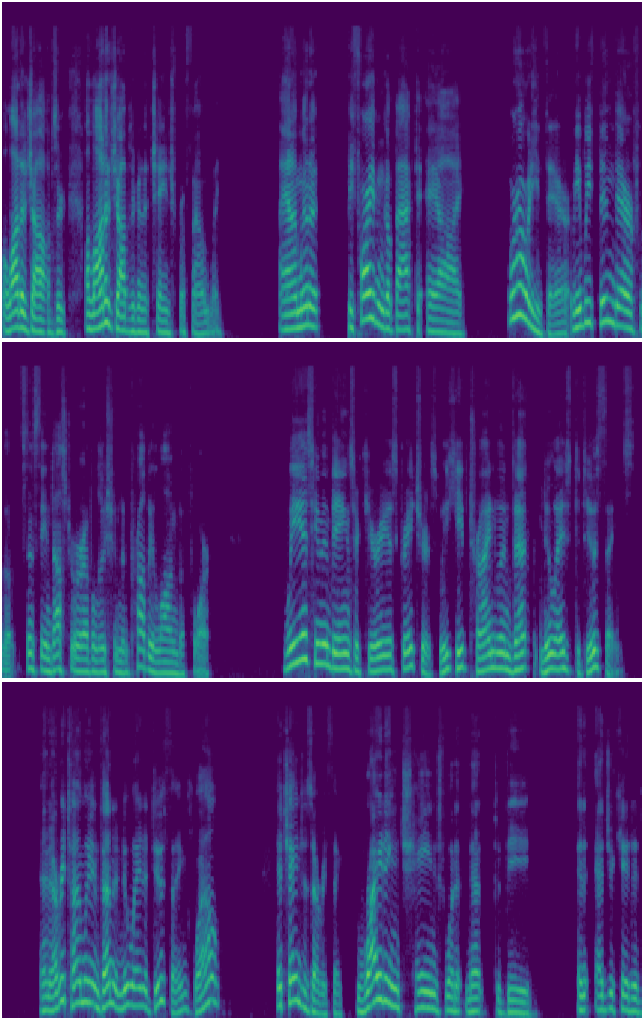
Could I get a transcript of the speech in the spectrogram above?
a lot of jobs are a lot of jobs are going to change profoundly. And I'm going to before I even go back to AI, we're already there. I mean, we've been there the, since the Industrial Revolution and probably long before. We as human beings are curious creatures. We keep trying to invent new ways to do things. And every time we invent a new way to do things, well, it changes everything. Writing changed what it meant to be an educated,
